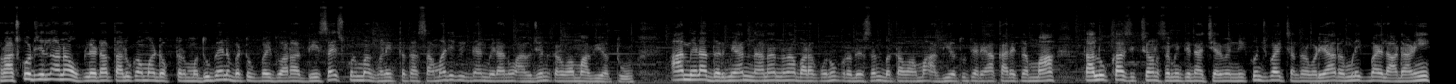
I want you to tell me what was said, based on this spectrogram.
રાજકોટ જિલ્લાના ઉપલેટા તાલુકામાં ડોક્ટર મધુબેન બટુકભાઈ દ્વારા દેસાઈ સ્કૂલમાં ગણિત તથા સામાજિક વિજ્ઞાન મેળાનું આયોજન કરવામાં આવ્યું હતું. આ મેળા દરમિયાન નાના નાના બાળકોનું પ્રદર્શન બતાવવામાં આવ્યું હતું. ત્યારે આ કાર્યક્રમમાં તાલુકા શિક્ષણ સમિતિના ચેરમેન નિકુંજભાઈ ચંદ્રવડિયા, રમણીકભાઈ લાડાણી,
